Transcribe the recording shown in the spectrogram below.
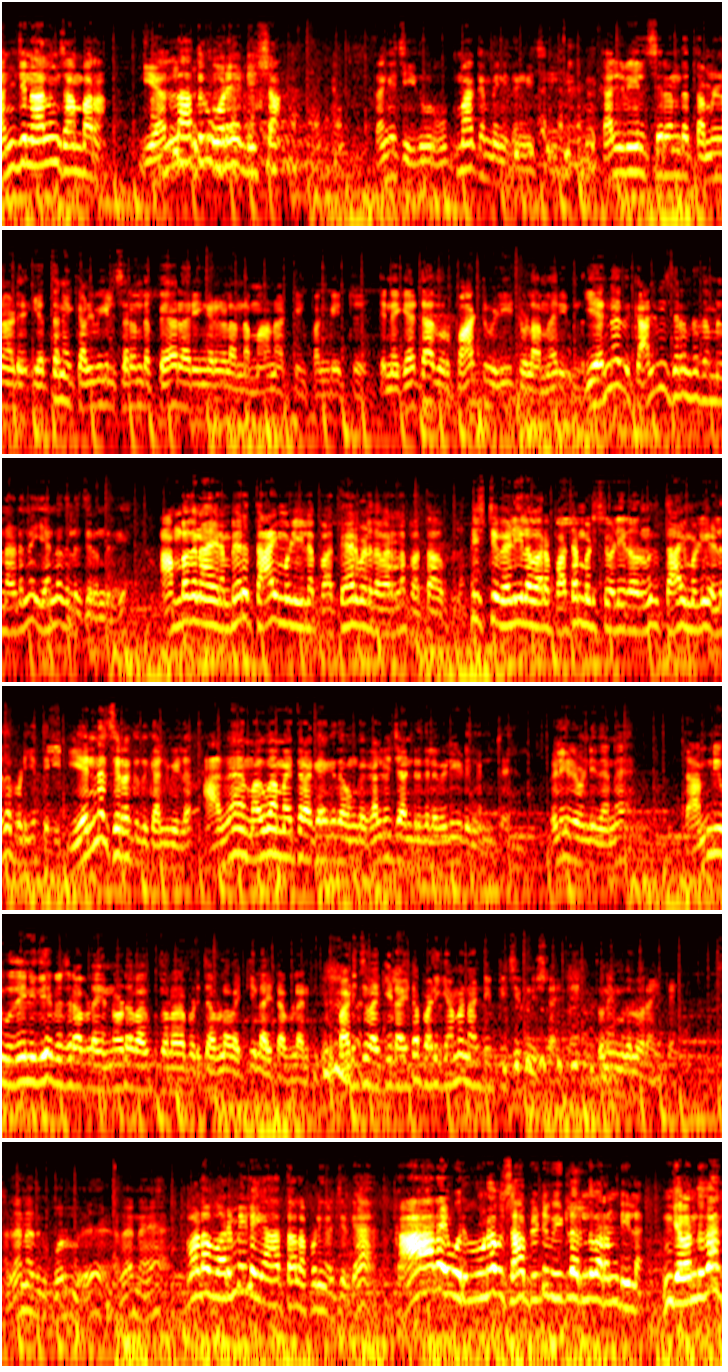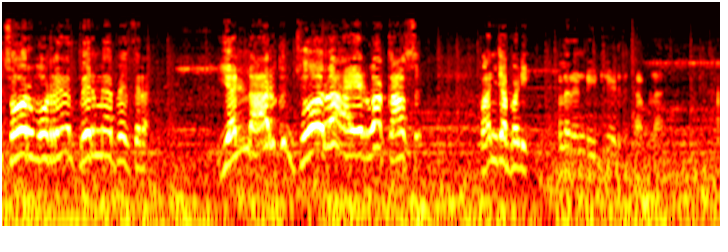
அஞ்சு நாளும் சாம்பாராம். எல்லாத்துக்கும் ஒரே டிஷ்ஷா. தங்கச்சி இது ஒரு உப்மா கம்பெனி தங்கச்சி. கல்வியில் சிறந்த தமிழ்நாடு எத்தனை கல்வியில் சிறந்த பேரறிஞர்கள் அந்த மாநாட்டில் பங்கேற்று என்னை கேட்டால் அது ஒரு பாட்டு வெளியிட்டுள்ள மாதிரி இருந்தது. என்னது கல்வி சிறந்த தமிழ்நாடுன்னா என்னதுல சிறந்திருக்கு? ஐம்பதனாயிரம் பேர் தாய்மொழியில் ப- தேர்வு எழுத வரல பத்தாவது படிச்சுட்டு வெளியில் வர பட்டம் படிச்சுட்டு வெளியில் வரவனுக்கு தாய்மொழி எழுத படிக்க தெரியும். என்ன சிறக்குது கல்வியில்? அதான் மகுவா மைத்ரா கேட்குது உங்கள் கல்வி சான்றிதழை வெளியிடுங்கன்ட்டு. வெளியிட வேண்டியதானே தம்பி உதயநிதியே பேசுறாப்புல என்னோட வகுப்பு தொடர படிச்சாப்புல வக்கீல் ஆயிட்டாப்புல. படிச்சு வக்கீல் ஆயிட்டா படிக்காம நான் டிப்டி சீஃப் மினிஸ்டர் ஆயிட்டேன். துணை முதல்வர் ஆயிட்டேன். அதானே அதுக்கு பொருள்? அதானே? இவ்வளவு வறுமையில ஆத்தால் ஆத்தால பண்ணி வச்சிருக்க? காலை ஒரு உணவு சாப்பிட்டுட்டு வீட்டுல இருந்து வர முடியல. இங்க வந்துதான் சோறு போடுறேன்னு பெருமையா பேசுறேன். எல்லாருக்கும் சோறு ஆயிரம் ரூபாய் காசு. பஞ்சப்படி. ரெண்டு இட்லி எடுத்துட்டாப்புல.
